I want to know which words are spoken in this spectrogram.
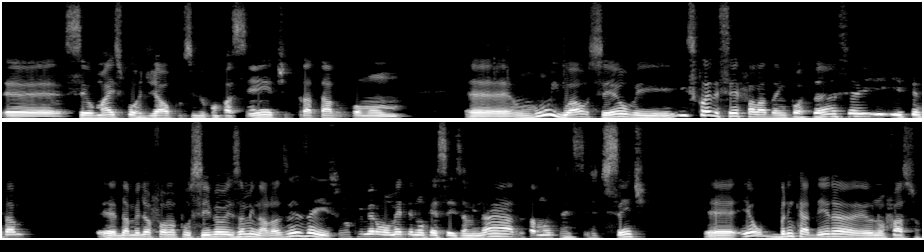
é, ser o mais cordial possível com o paciente, tratá-lo como um, é, um, igual seu e esclarecer, falar da importância e, e tentar é, da melhor forma possível examiná-lo. Às vezes é isso, no primeiro momento ele não quer ser examinado, está muito reticente. É, eu, brincadeira, eu não faço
